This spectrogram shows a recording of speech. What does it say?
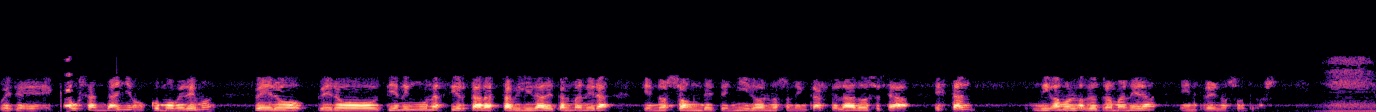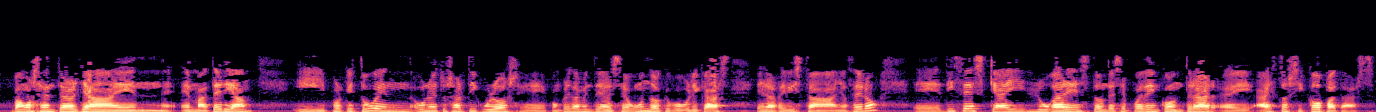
pues eh, causan daño, como veremos, pero, pero tienen una cierta adaptabilidad de tal manera que no son detenidos, no son encarcelados, o sea, están digámoslo de otra manera, entre nosotros. Vamos a entrar ya en, en materia y porque tú en uno de tus artículos, eh, concretamente en el segundo que publicas en la revista Año Cero, eh, dices que hay lugares donde se puede encontrar eh, a estos psicópatas.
